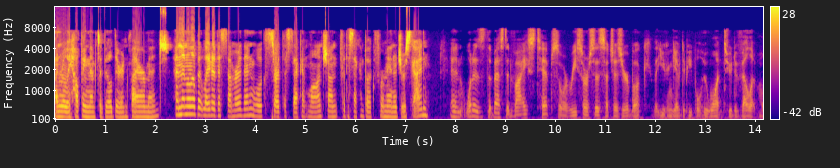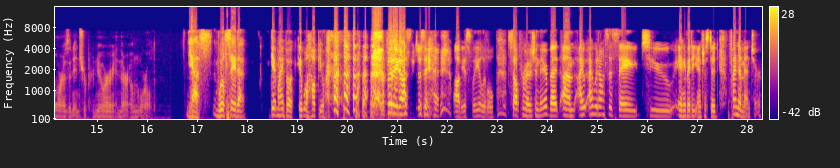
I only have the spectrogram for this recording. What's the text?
and really helping them to build their environment. And then a little bit later this summer, then we'll start the second launch on for the second book for Manager's Guide. And what is the best advice, tips, or resources, such as your book, that you can give to people who want to develop more as an entrepreneur in their own world? Yes, we'll say that. Get my book. It will help you. but I'd also just say, obviously, a little self promotion there. But um, I, I would also say to anybody interested, find a mentor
